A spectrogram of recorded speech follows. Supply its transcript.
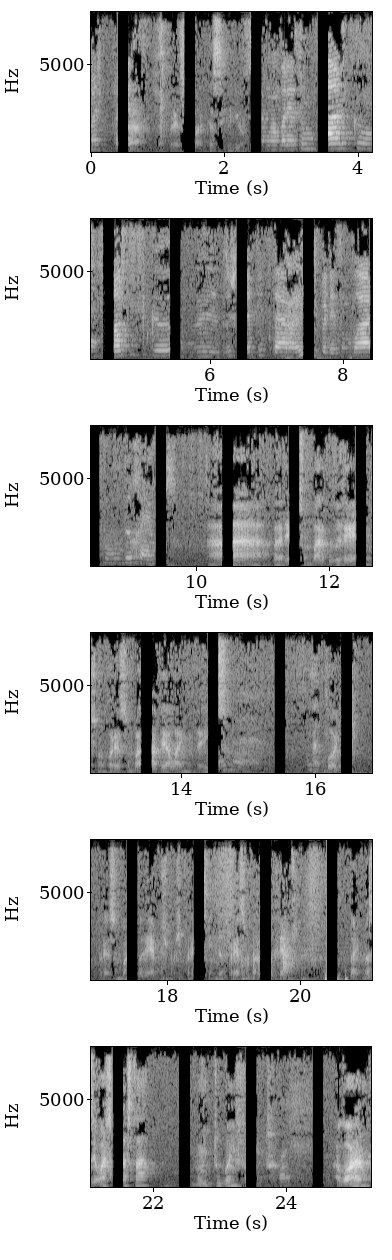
Mas Ah, já parece um barco a sério. não parece um barco, um barco de, dos capitães. Parece um barco de remos. Ah, parece um barco de remos. Não parece um barco à vela ainda, é isso? Ah, pois. Parece um barco de remos. Pois parece, ainda parece um barco de remos. Bem, mas eu acho que já está muito bem feito. Agora,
